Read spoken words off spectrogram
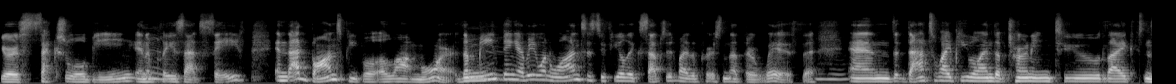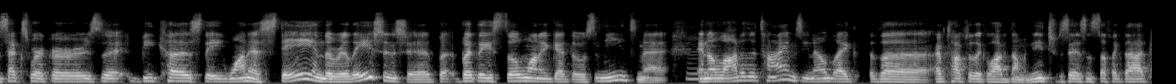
your sexual being in mm. a place that's safe and that bonds people a lot more the mm. main thing everyone wants is to feel accepted by the person that they're with mm-hmm. and that's why people end up turning to like sex workers uh, because they want to stay in the relationship but but they still want to get those needs met and a mm. lot of the times you know like the i've talked to like a lot of dominatrixes and stuff like that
